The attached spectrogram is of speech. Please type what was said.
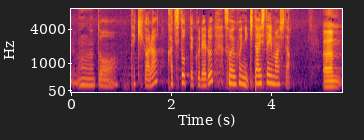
うーんと敵から勝ち取ってくれるそういうふうに期待していました。Um,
